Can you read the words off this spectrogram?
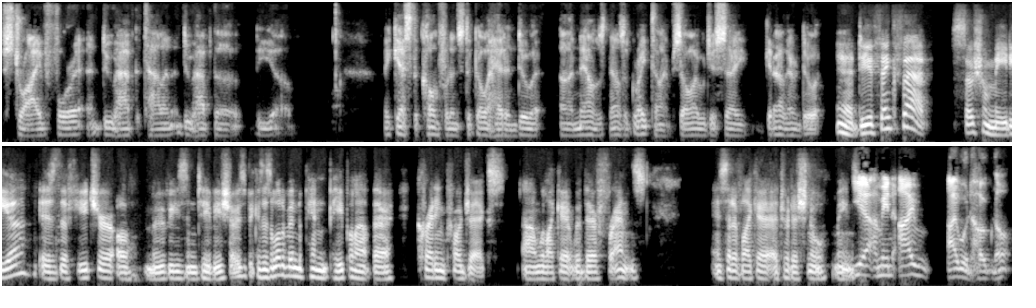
strive for it and do have the talent and do have the the uh, I guess the confidence to go ahead and do it. Uh, now's now's a great time. So I would just say get out there and do it. Yeah. Do you think that social media is the future of movies and TV shows? Because there's a lot of independent people out there creating projects um, with like a, with their friends instead of like a, a traditional means. Yeah, I mean, I I would hope not.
